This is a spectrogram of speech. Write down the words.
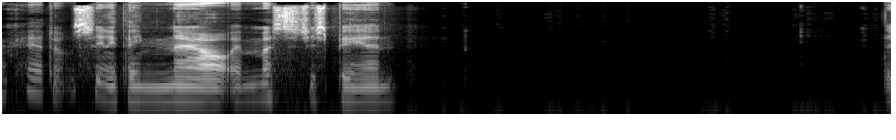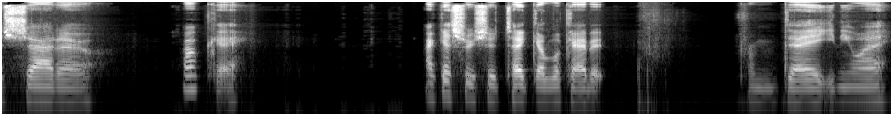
Okay, I don't see anything now. It must have just been The shadow. Okay. I guess we should take a look at it from day anyway.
